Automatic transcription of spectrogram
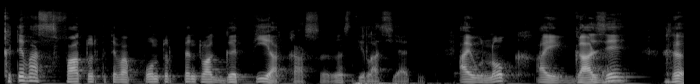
câteva sfaturi, câteva ponturi pentru a găti acasă în stil asiatic. Ai un ochi, ai gaze, da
